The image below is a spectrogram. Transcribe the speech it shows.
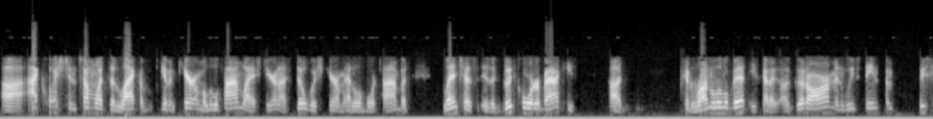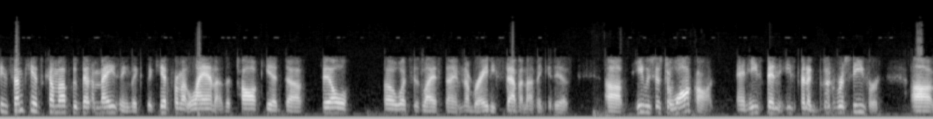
Uh, I question somewhat the lack of giving Karam a little time last year, and I still wish Karam had a little more time. But Lynch has, is a good quarterback. He's uh, can run a little bit. He's got a, a good arm, and we've seen some we've seen some kids come up who've been amazing. The, the kid from Atlanta, the tall kid, uh, Phil. Oh, what's his last name? Number eighty-seven, I think it is. Uh, he was just a walk-on, and he's been he's been a good receiver. Uh,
